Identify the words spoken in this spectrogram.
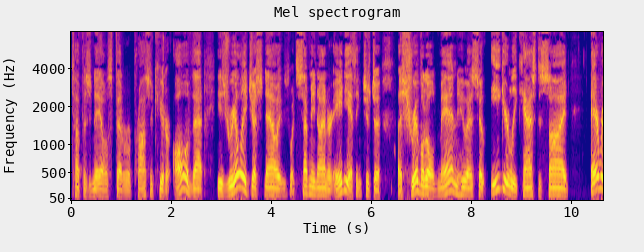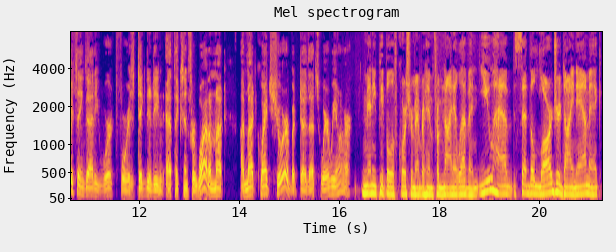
tough as nails federal prosecutor, all of that is really just now, what, 79 or 80, I think, just a, a shriveled old man who has so eagerly cast aside everything that he worked for, his dignity and ethics. And for what? I'm not. I'm not quite sure, but uh, that's where we are. Many people, of course, remember him from 9 11. You have said the larger dynamic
